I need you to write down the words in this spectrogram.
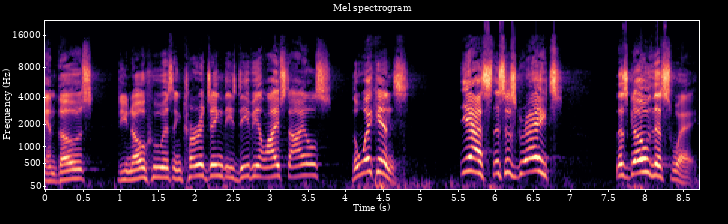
And those, do you know who is encouraging these deviant lifestyles? The Wiccans. Yes, this is great. Let's go this way.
